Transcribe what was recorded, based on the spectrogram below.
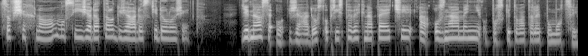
Co všechno musí žadatel k žádosti doložit? Jedná se o žádost o příspěvek na péči a oznámení o poskytovateli pomoci.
